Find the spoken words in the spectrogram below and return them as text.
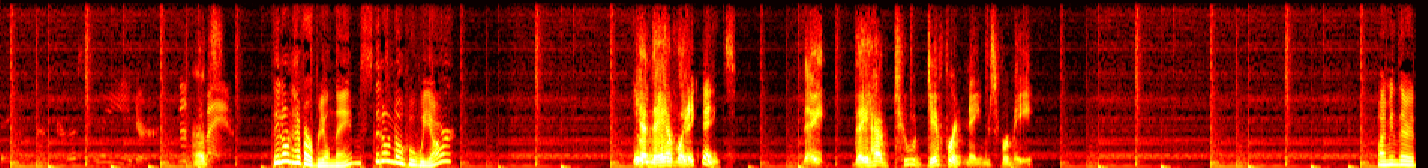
They come after us later. Good That's- They don't have our real names. They don't know who we are. Yeah, they even have, like- fake names. They they have two different names for me. I mean, they're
